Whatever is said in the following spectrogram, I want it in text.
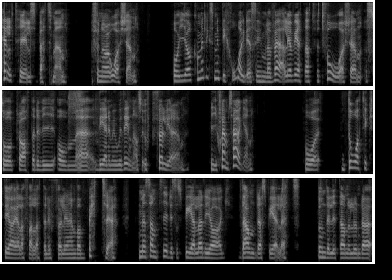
Telltales Batman för några år sedan. Och jag kommer liksom inte ihåg det så himla väl. Jag vet att för två år sedan så pratade vi om eh, The Enemy Within, alltså uppföljaren i skämshögen. Och då tyckte jag i alla fall att den uppföljaren var bättre. Men samtidigt så spelade jag det andra spelet under lite annorlunda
